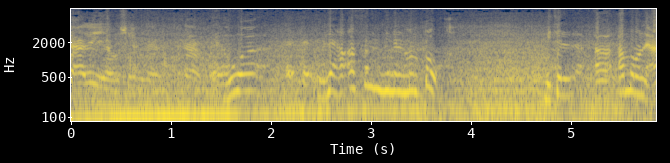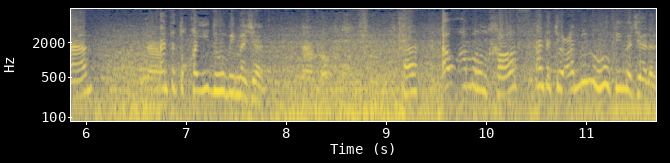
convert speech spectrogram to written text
عليها نعم. هو لها أصل من المنطوق. مثل أمر عام نعم. أنت تقيده بمجال. نعم أو أمر خاص أنت تعممه في مجالات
